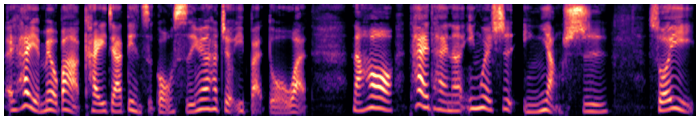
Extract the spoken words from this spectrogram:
哎，他也没有办法开一家电子公司，因为他只有一百多万。”然后太太呢，因为是营养师。所以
